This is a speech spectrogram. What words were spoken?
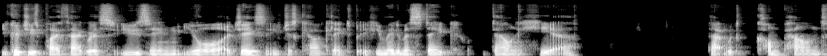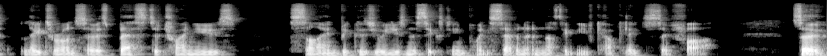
You could use Pythagoras using your adjacent you've just calculated, but if you made a mistake down here, that would compound later on. So it's best to try and use sine because you're using a 16.7 and nothing you've calculated so far. So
